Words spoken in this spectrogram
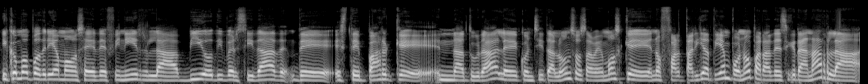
¿Y cómo podríamos eh, definir la biodiversidad de este parque natural, eh, Conchita Alonso? Sabemos que nos faltaría tiempo ¿no? para desgranarla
